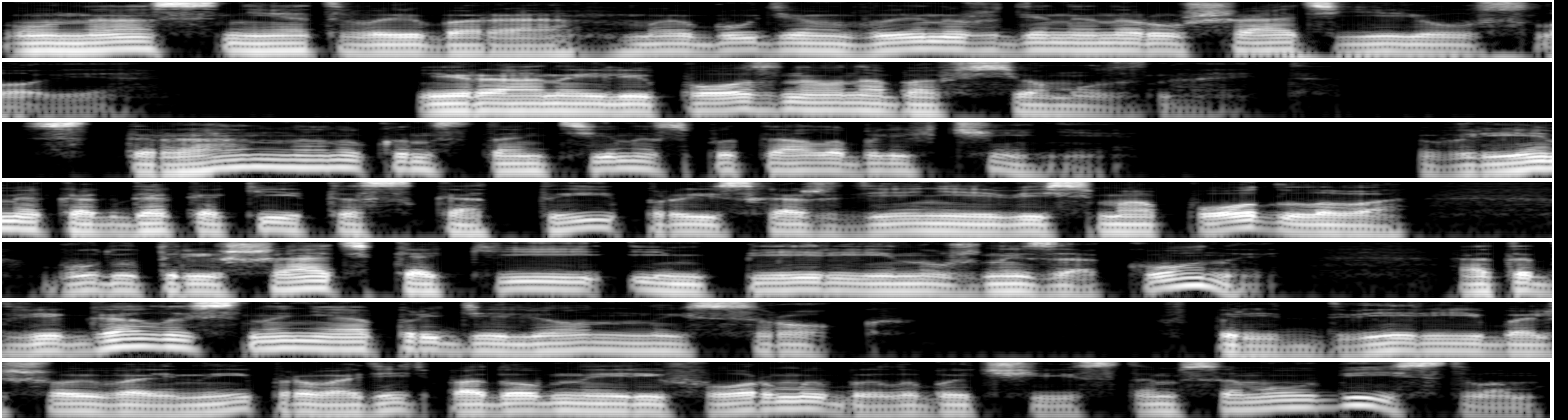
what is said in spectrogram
у нас нет выбора, мы будем вынуждены нарушать ее условия. И рано или поздно он обо всем узнает. Странно, но Константин испытал облегчение. Время, когда какие-то скоты происхождения весьма подлого будут решать, какие империи нужны законы, отодвигалось на неопределенный срок. В преддверии большой войны проводить подобные реформы было бы чистым самоубийством.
